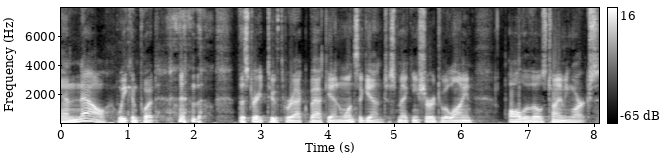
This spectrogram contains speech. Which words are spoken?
And now we can put the, the straight toothed rack back in once again, just making sure to align all of those timing marks.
